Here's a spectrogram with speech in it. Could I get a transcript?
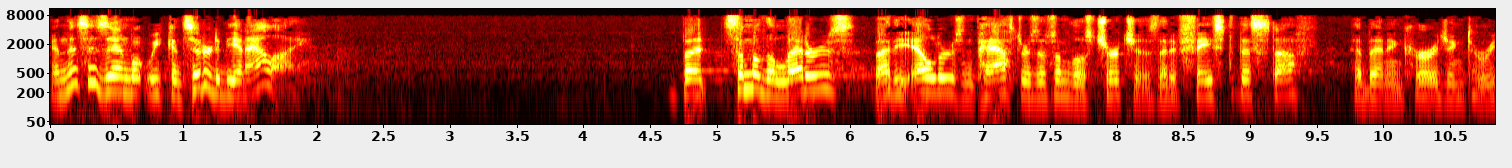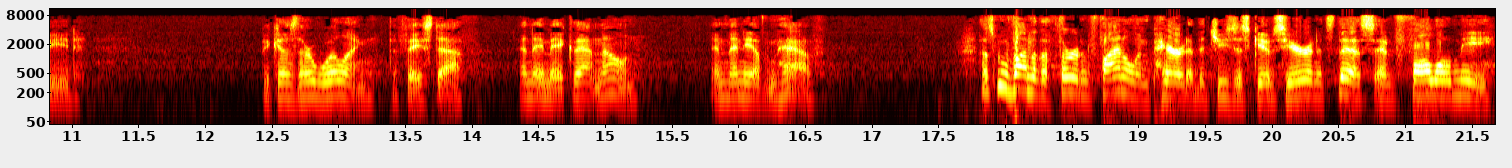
And this is in what we consider to be an ally. But some of the letters by the elders and pastors of some of those churches that have faced this stuff have been encouraging to read because they're willing to face death and they make that known. And many of them have. Let's move on to the third and final imperative that Jesus gives here, and it's this, and follow me.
